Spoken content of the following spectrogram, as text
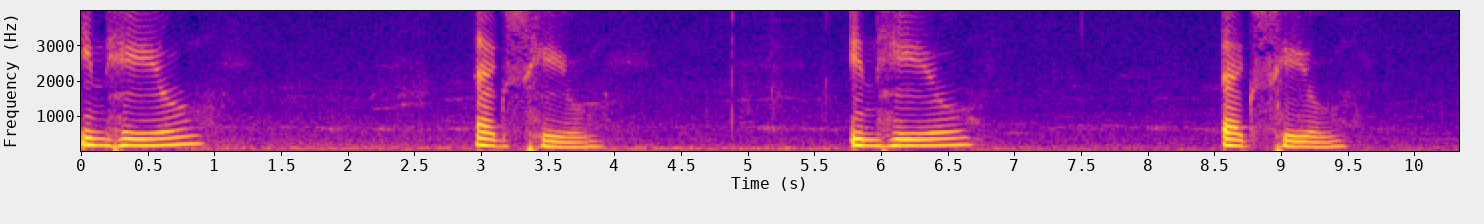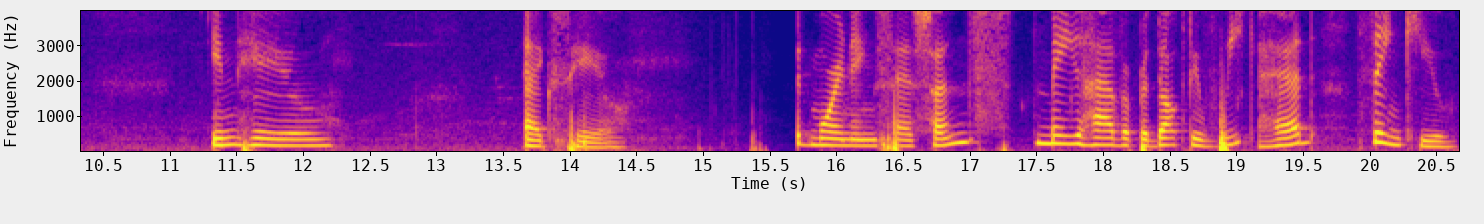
Inhale, exhale. Inhale, exhale. Inhale, exhale. Good morning, sessions. May you have a productive week ahead. Thank you.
